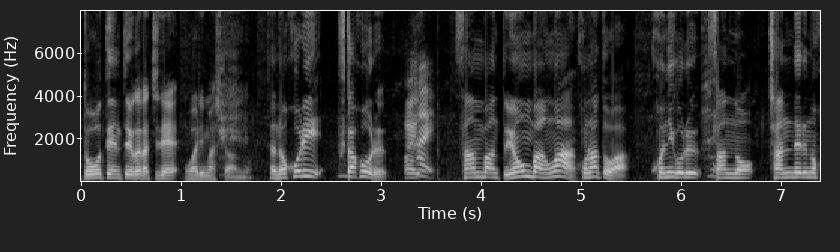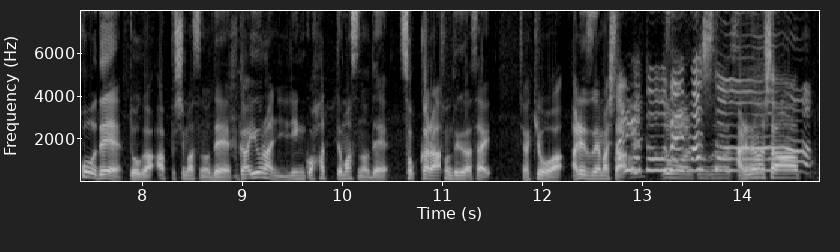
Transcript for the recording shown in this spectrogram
同点という形で終わりました。あ残り2ホール。はい。はい。3番と4番はこの後はコニゴルさんのチャンネルの方で動画アップしますので概要欄にリンクを貼ってますのでそこから飛んでください。じゃあ今日はありがとうございました。ありがとうございました。どうもありがとうございましたありがとうございました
